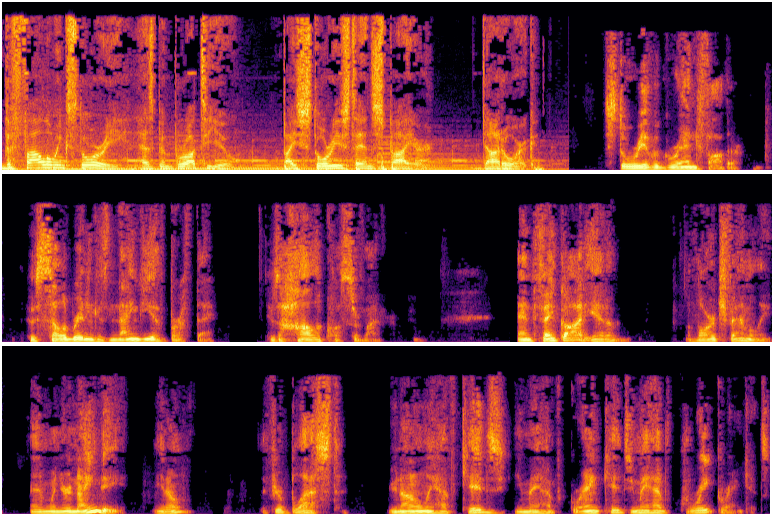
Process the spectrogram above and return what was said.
The following story has been brought to you by StoriesToInspire.org. Story of a grandfather who's celebrating his 90th birthday. He was a Holocaust survivor. And thank God he had a, a large family. And when you're 90, you know, if you're blessed, you not only have kids, you may have grandkids, you may have great grandkids.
